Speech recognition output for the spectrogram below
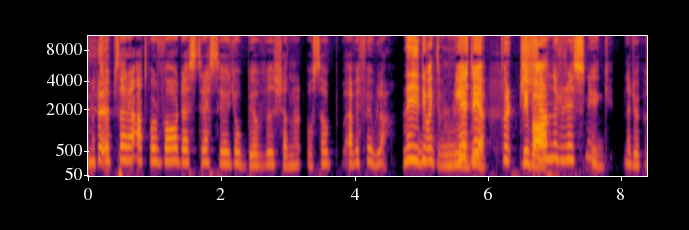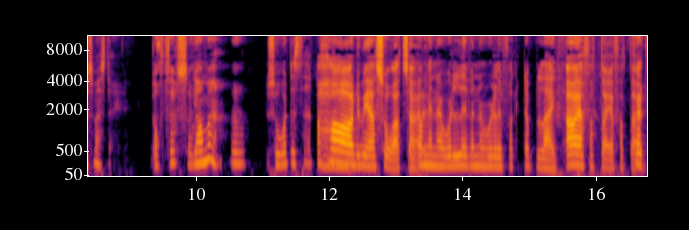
Men typ så här, att vår vardag är stressig och jobbig och vi känner, och så är vi fula. Nej det var inte mer Nej, det. nej, för det bara- Känner du dig snygg när du är på semester? Oftast så. Jag med. Ja. Så what does that Aha, mean? du menar så att så Jag bara här. menar, we're living a really fucked up life. Ja jag fattar, jag fattar. För att,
